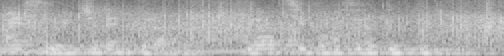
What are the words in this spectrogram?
Maestro Vince Tempera, grazie e buonasera a tutti.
